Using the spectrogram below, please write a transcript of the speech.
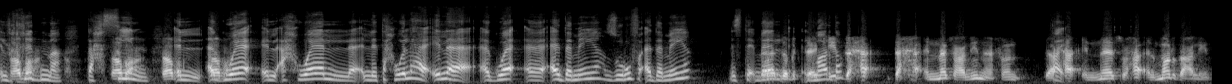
الخدمة تحسين طبعاً، طبعاً، الأجواء الأحوال لتحويلها إلى أجواء آه، آدمية ظروف آدمية لا، لاستقبال ده بالتأكيد المرضى؟ ده حق ده حق الناس علينا يا فندم. ده طيب. حق الناس وحق المرضى علينا.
